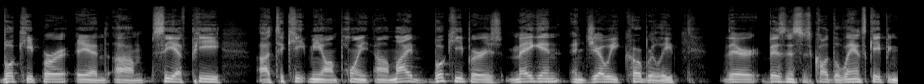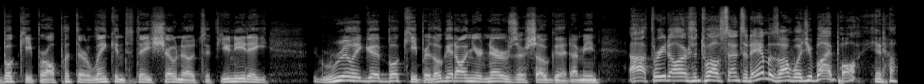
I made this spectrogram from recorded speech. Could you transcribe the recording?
bookkeeper and um, CFP uh, to keep me on point. Uh, my bookkeepers, Megan and Joey Coberly. Their business is called the Landscaping Bookkeeper. I'll put their link in today's show notes. If you need a really good bookkeeper. They'll get on your nerves. They're so good. I mean, uh, three dollars and twelve cents at Amazon. What'd you buy, Paul? You know,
